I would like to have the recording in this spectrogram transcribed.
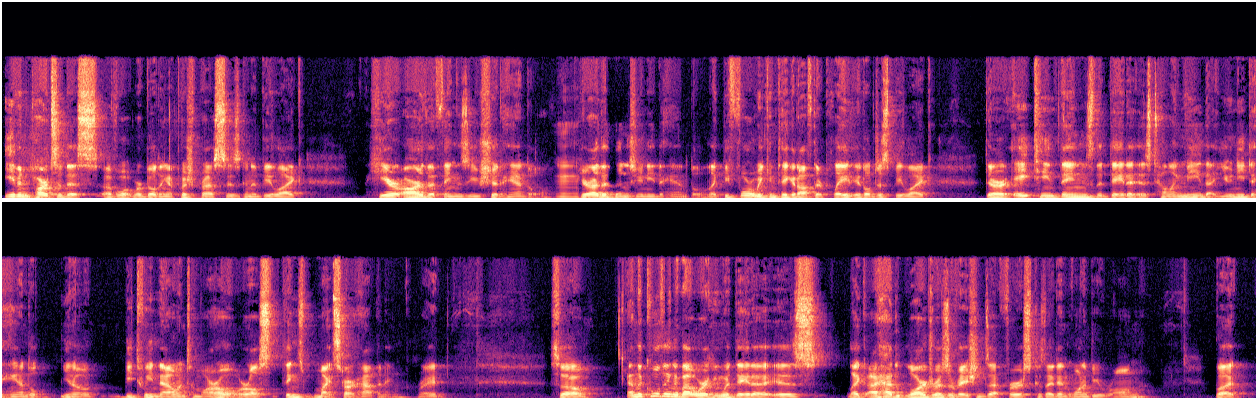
even parts of this of what we're building at push press is going to be like here are the things you should handle. Mm. Here are the things you need to handle. Like before we can take it off their plate, it'll just be like, there are 18 things the data is telling me that you need to handle, you know, between now and tomorrow, or else things might start happening, right? So, and the cool thing about working with data is like I had large reservations at first because I didn't want to be wrong. But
